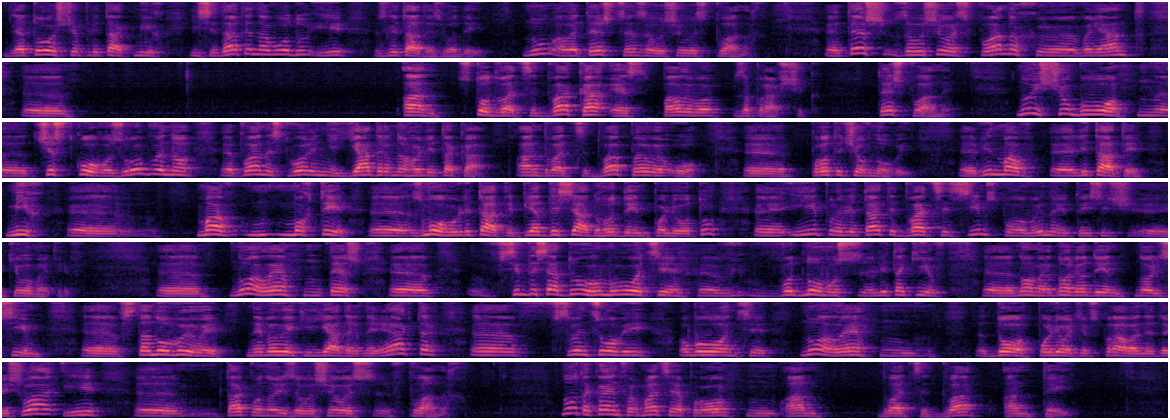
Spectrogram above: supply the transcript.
для того, щоб літак міг і сідати на воду, і злітати з води. Ну, але теж це залишилось в планах. Е, Теж залишилось в планах е, варіант е, Ан-122 КС паливозаправщик. Теж плани. Ну і що було частково зроблено, плани створення ядерного літака Ан-22 ПВО е, протичовновий. Він мав літати, міг мав могти е, змогу літати 50 годин польоту е, і пролітати 27,5 тисяч е, кілометрів. Ну, але теж в 72-му році в- одному з літаків номер 0107 е, встановили невеликий ядерний реактор в свинцовій оболонці. Ну, але до польотів справа не дійшла, і так воно і залишилось в планах. Ну, така інформація про Ан-22 Антей.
